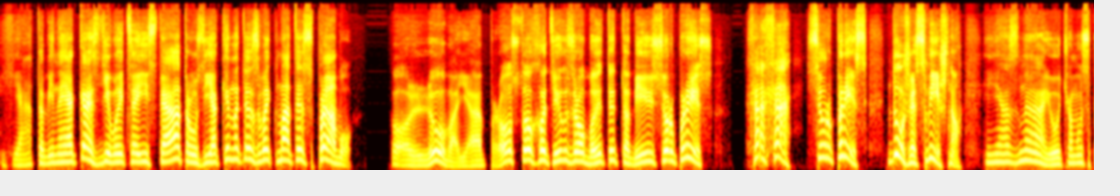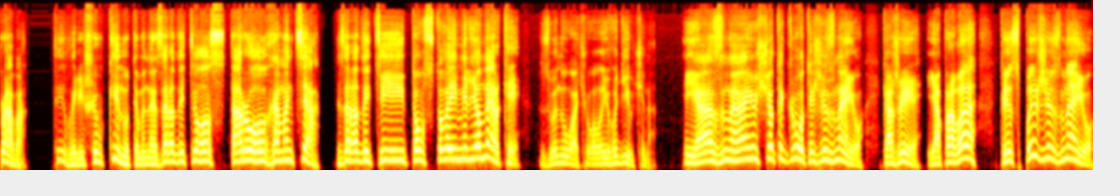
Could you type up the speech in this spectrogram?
Я тобі не якась дівиця із театру, з якими ти звик мати справу. О, Люба, я просто хотів зробити тобі сюрприз. Ха-ха, сюрприз. Дуже смішно. Я знаю, у чому справа. Ти вирішив кинути мене заради цього старого гаманця, заради цієї товстової мільйонерки, звинувачувала його дівчина. Я знаю, що ти крутиш із нею. Кажи, я права? Ти спиш із нею?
